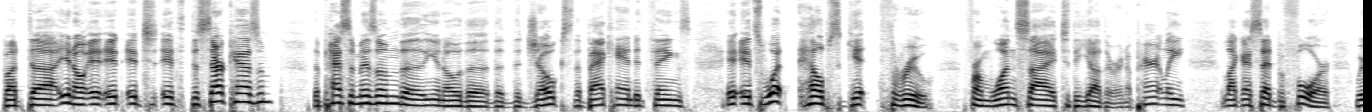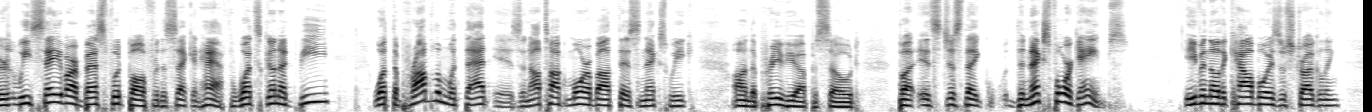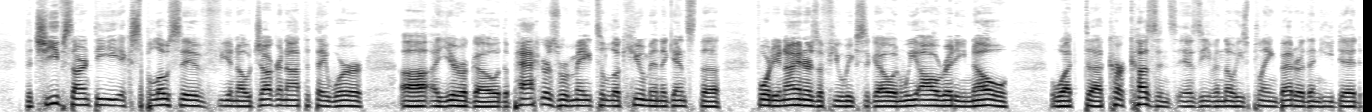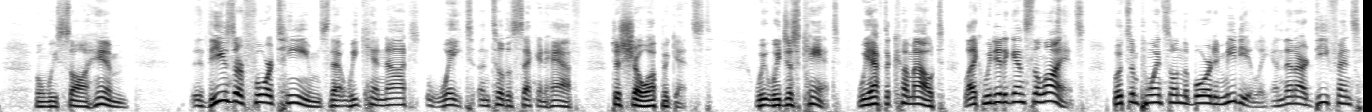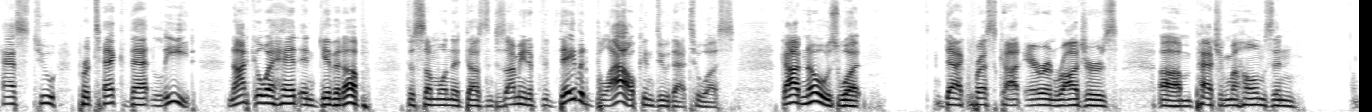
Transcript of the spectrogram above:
But uh, you know, it, it it's it's the sarcasm, the pessimism, the you know the the the jokes, the backhanded things. It, it's what helps get through from one side to the other. And apparently, like I said before, we we save our best football for the second half. What's gonna be what the problem with that is, and I'll talk more about this next week on the preview episode. But it's just like the next four games, even though the Cowboys are struggling, the Chiefs aren't the explosive, you know, juggernaut that they were uh, a year ago. The Packers were made to look human against the 49ers a few weeks ago, and we already know what uh, Kirk Cousins is, even though he's playing better than he did when we saw him. These are four teams that we cannot wait until the second half to show up against. We, we just can't. We have to come out like we did against the Lions, put some points on the board immediately, and then our defense has to protect that lead, not go ahead and give it up to someone that doesn't. I mean, if, if David Blough can do that to us, God knows what Dak Prescott, Aaron Rodgers, um, Patrick Mahomes, and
